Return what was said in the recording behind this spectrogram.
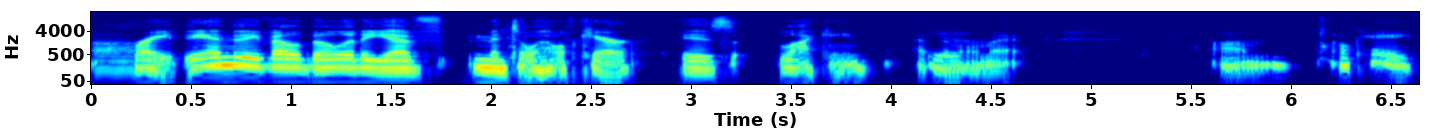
Um, right. And the availability of mental health care is lacking at yeah. the moment. Um, okay,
